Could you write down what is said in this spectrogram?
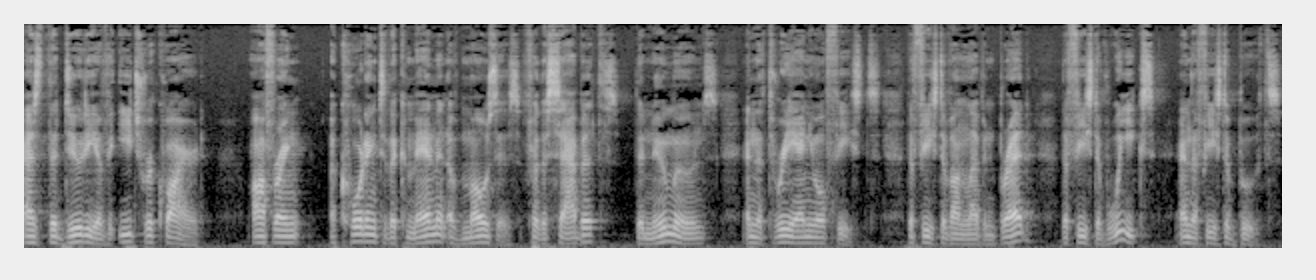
as the duty of each required, offering according to the commandment of Moses for the Sabbaths, the new moons, and the three annual feasts, the feast of unleavened bread, the feast of weeks, and the feast of booths.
